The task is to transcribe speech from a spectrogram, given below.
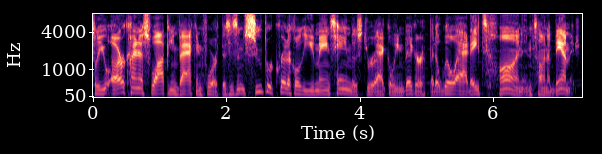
So you are kind of swapping back and forth. This isn't super critical that you maintain this through going bigger, but it will add a ton and ton of damage.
